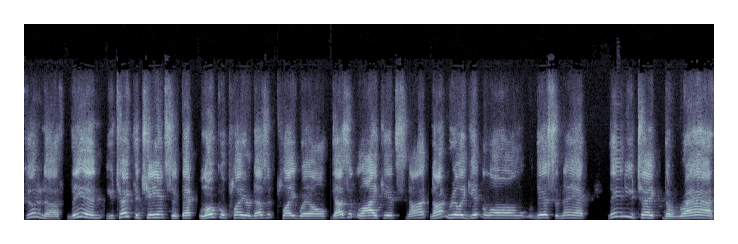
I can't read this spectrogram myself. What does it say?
good enough, then you take the chance that that local player doesn't play well, doesn't like it, not not really getting along, this and that then you take the wrath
